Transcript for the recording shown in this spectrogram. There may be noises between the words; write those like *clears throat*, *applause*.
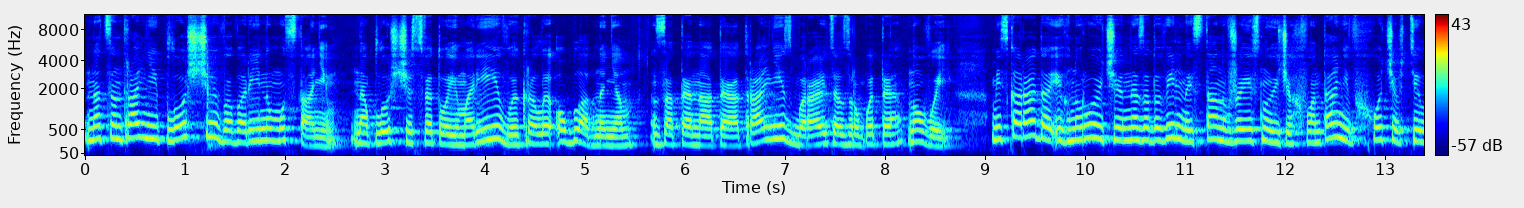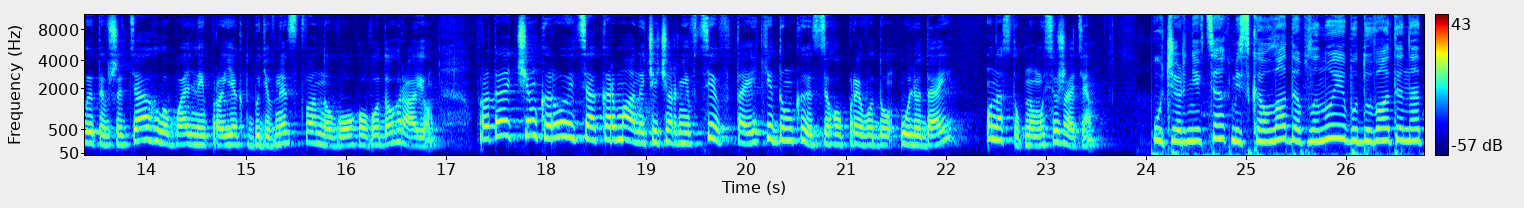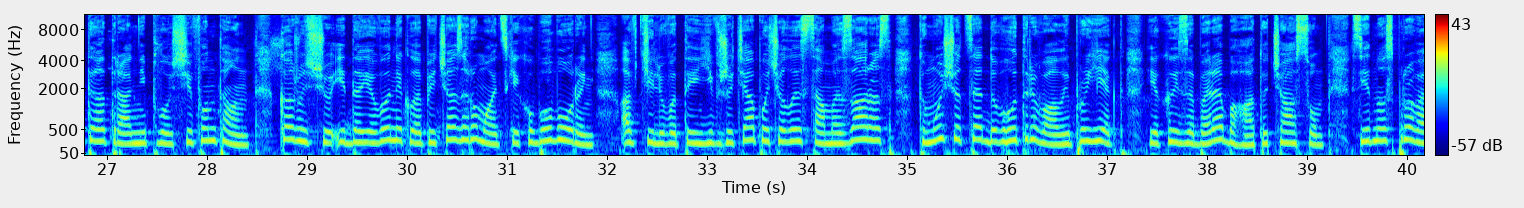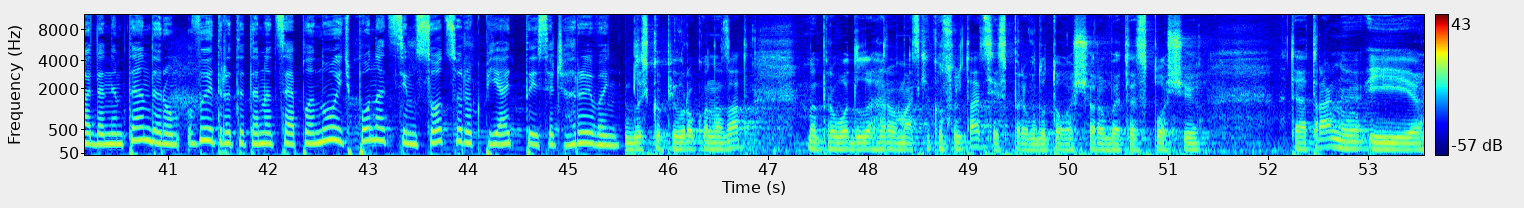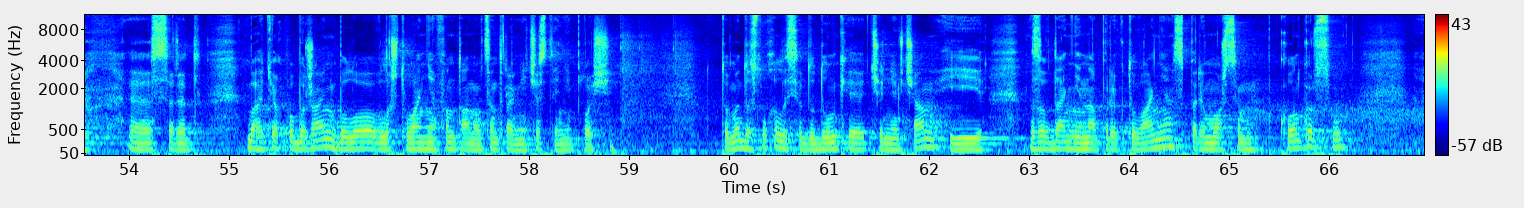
На центральній площі в аварійному стані на площі Святої Марії викрали обладнання. Зате на театральній збираються зробити новий. Міська рада, ігноруючи незадовільний стан вже існуючих фонтанів, хоче втілити в життя глобальний проєкт будівництва нового водограю. Про те, чим керуються керманичі чернівців та які думки з цього приводу у людей у наступному сюжеті. У Чернівцях міська влада планує будувати на театральній площі фонтан. Кажуть, що ідея виникла під час громадських обговорень, а втілювати її в життя почали саме зараз, тому що це довготривалий проєкт, який забере багато часу. Згідно з проведеним тендером, витратити на це планують понад 745 тисяч гривень. Близько півроку назад ми проводили громадські консультації з приводу того, що робити з площею театральною, і е, серед багатьох побажань було влаштування фонтану в центральній частині площі. То ми дослухалися до думки чернівчан і завдання на проєктування з переможцем конкурсу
